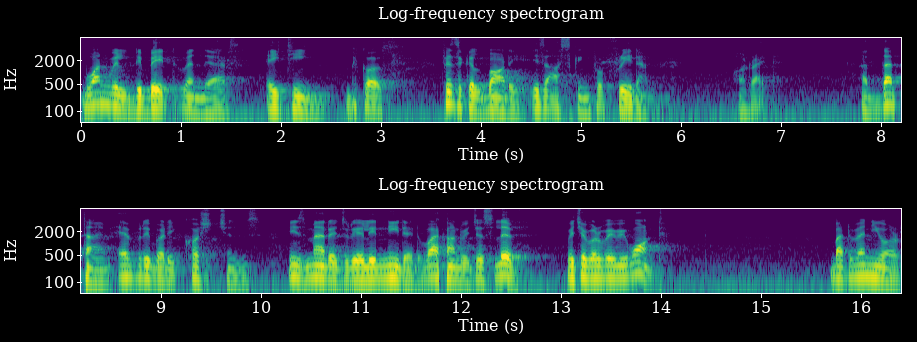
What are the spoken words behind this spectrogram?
one will debate when they are eighteen because physical body is asking for freedom, all right? At that time, everybody questions, is marriage really needed? Why can't we just live whichever way we want? But when you are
